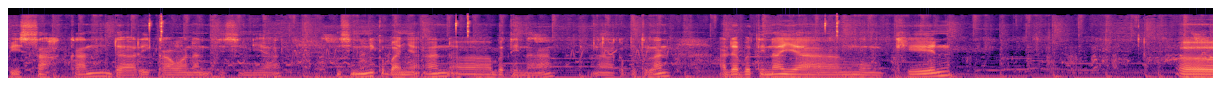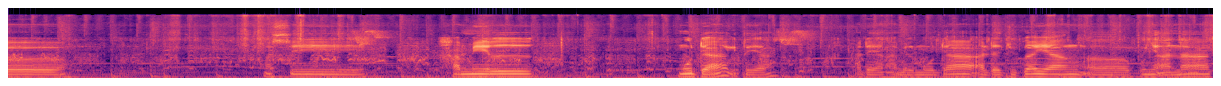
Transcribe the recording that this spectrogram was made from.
pisahkan dari kawanan di sini ya. Di sini kebanyakan uh, betina. Nah kebetulan ada betina yang mungkin uh, masih hamil muda gitu ya ada yang hamil muda ada juga yang uh, punya anak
